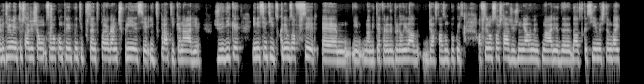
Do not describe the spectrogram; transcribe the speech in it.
Efetivamente, os estágios são, são uma componente muito importante para o ganho de experiência e de prática na área jurídica e, nesse sentido, queremos oferecer, um, ehm, e no âmbito da Feira da Empregabilidade já se faz um pouco isso, oferecer não só estágios, nomeadamente na área de, da advocacia, mas também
